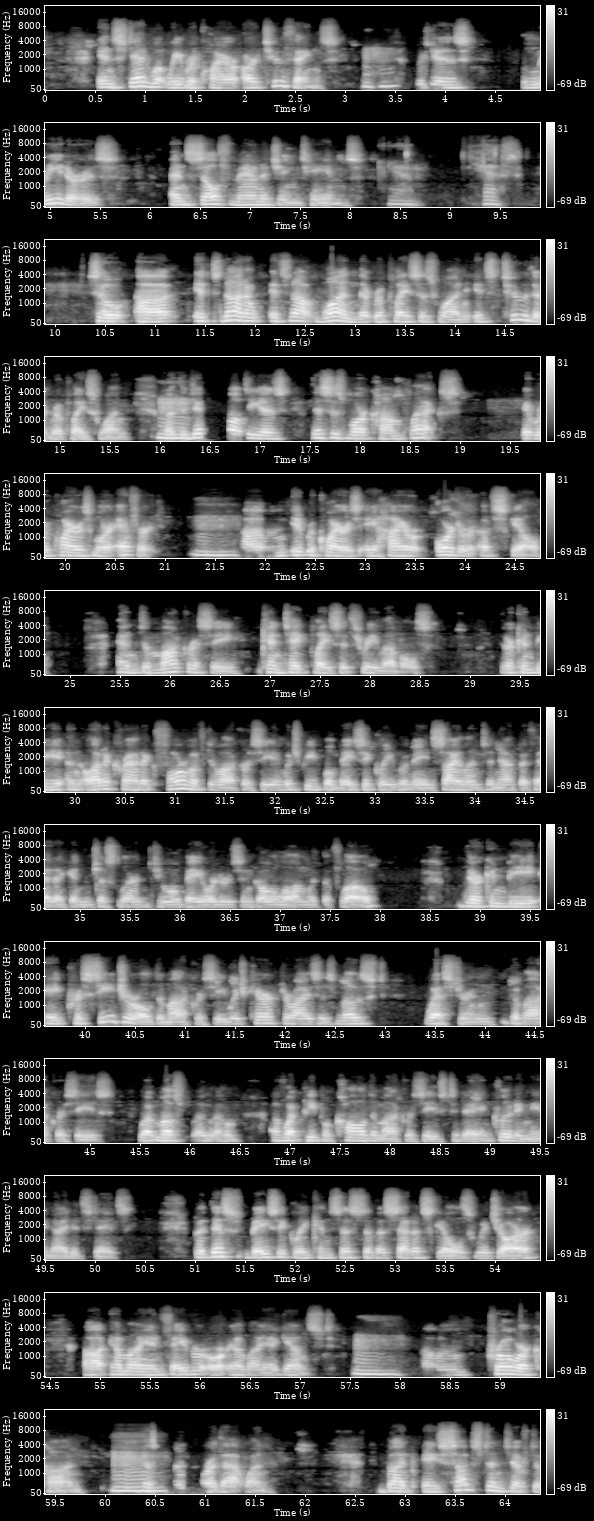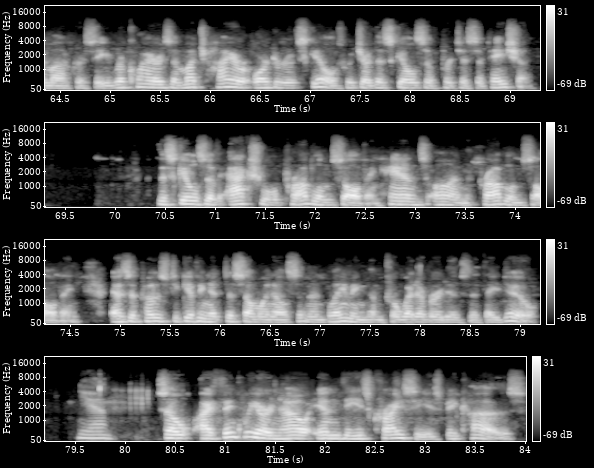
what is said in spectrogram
instead, what we require are two things, mm-hmm. which is leaders and self managing teams. Yeah. Yes. So uh, it's not a it's not one that replaces one; it's two that replace one. Mm. But the hmm. difficulty is this is more complex. It requires more effort. Mm. Um, it requires a higher order of skill, and democracy can take place at three levels. There can be an autocratic form of democracy in which people basically remain silent and apathetic and just learn to obey orders and go along with the flow there can be a procedural democracy, which characterizes most Western democracies, what most of what people call democracies today, including the United States. But this basically consists of a set of skills which are uh, am I in favor or am I against? Mm. Um, pro or con, mm. this one or that one. But a substantive democracy requires a much higher order of skills, which are the skills of participation, the skills of actual problem solving, hands on problem solving, as opposed to giving it to someone else and then blaming them for whatever it is that they do. Yeah. So I think we are now in these crises because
